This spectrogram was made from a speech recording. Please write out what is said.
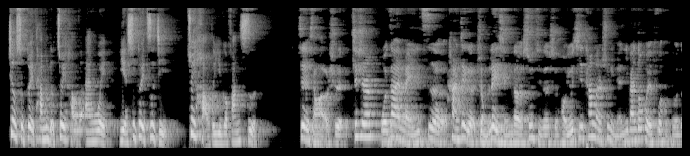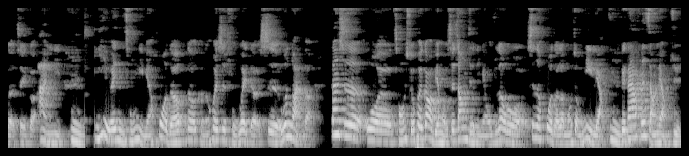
就是对他们的最好的安慰，也是对自己最好的一个方式。谢谢小马老师。其实我在每一次看这个种类型的书籍的时候，尤其他们书里面一般都会附很多的这个案例。嗯，你以为你从里面获得的可能会是抚慰的、是温暖的。但是我从学会告别某些章节里面，我觉得我甚至获得了某种力量。嗯，给大家分享两句。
